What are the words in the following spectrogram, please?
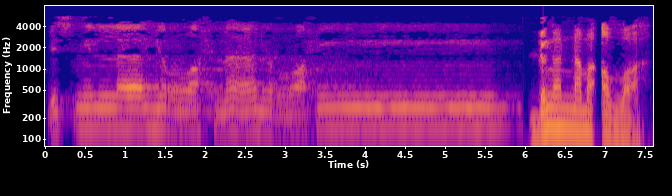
Bismillahirrahmanirrahim. Dengan nama Allah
